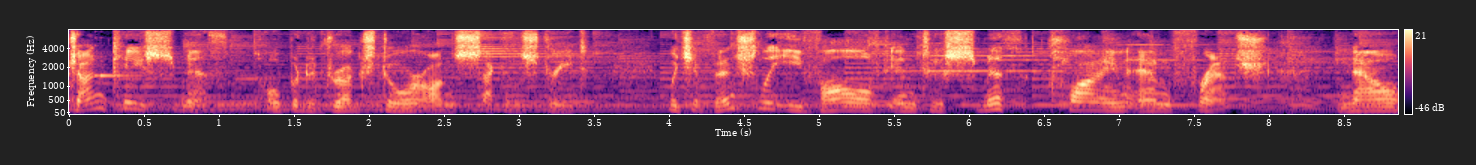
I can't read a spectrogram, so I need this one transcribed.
John K. Smith opened a drugstore on 2nd Street, which eventually evolved into Smith, Kline, and French, now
